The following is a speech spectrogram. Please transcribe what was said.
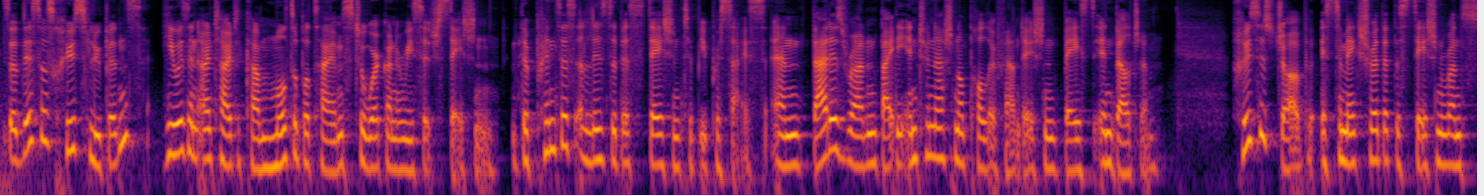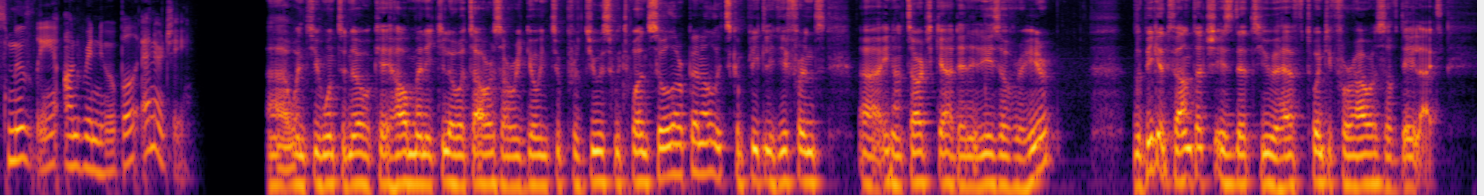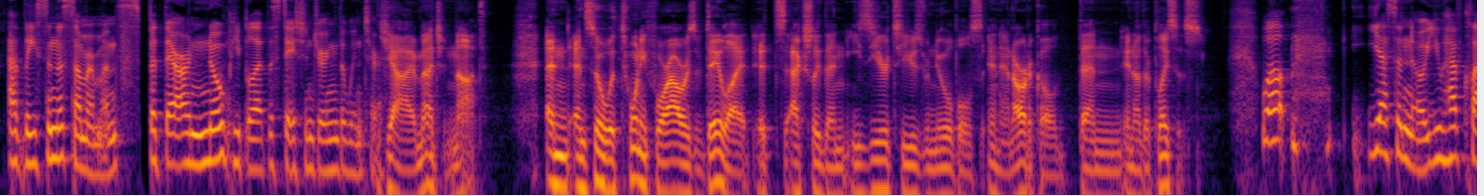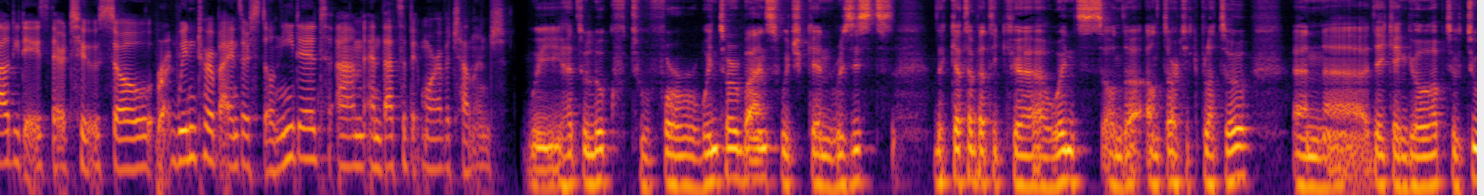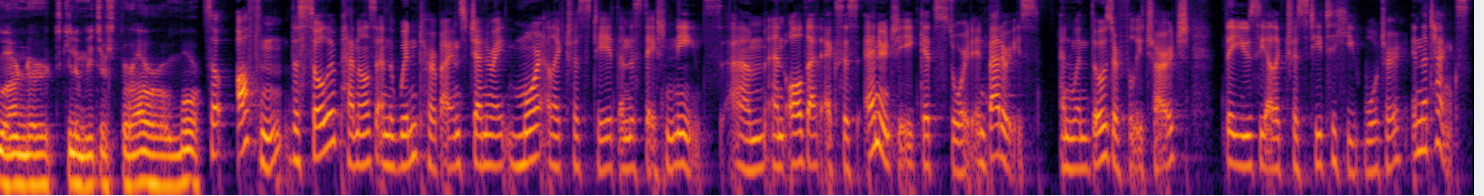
So this was Guus Luppens. He was in Antarctica multiple times to work on a research station, the Princess Elisabeth Station to be precise, and that is run by the International Polar Foundation based in Belgium. Guus's job is to make sure that the station runs smoothly on renewable energy. Uh, when you want to know, okay, how many kilowatt hours are we going to produce with one solar panel? It's completely different uh, in Antarctica than it is over here. The big advantage is that you have 24 hours of daylight at least in the summer months, but there are no people at the station during the winter. Yeah, I imagine not. And and so with 24 hours of daylight, it's actually then easier to use renewables in Antarctica than in other places. Well, yes and no. You have cloudy days there too, so right. wind turbines are still needed, um, and that's a bit more of a challenge. We had to look to for wind turbines which can resist the katabatic uh, winds on the Antarctic plateau, and uh, they can go up to 200 kilometers per hour or more. So often, the solar panels and the wind turbines generate more electricity than the station needs, um, and all that excess energy gets stored in batteries. And when those are fully charged, they use the electricity to heat water in the tanks.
